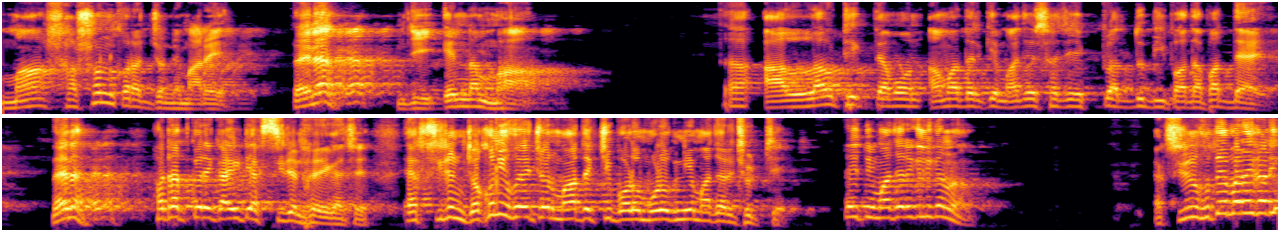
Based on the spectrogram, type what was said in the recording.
মা শাসন করার জন্য মারে। তাই না? জি, এর নাম মা। তা আল্লাহ ঠিক তেমন আমাদেরকে মাঝে সাঝে একটু আধটু বিপদ আপদ দেয়। তাই না? হঠাৎ করে গাড়িটি অ্যাক্সিডেন্ট হয়ে গেছে। অ্যাক্সিডেন্ট যখনই হয়েছে, ওর মা দেখছি বড় মোড়ক নিয়ে মাজারে ছুটছে। এই, তুই মাজারে গেলি কেন? অ্যাক্সিডেন্ট হতে পারে গাড়ি?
